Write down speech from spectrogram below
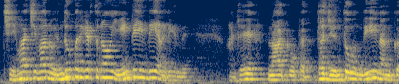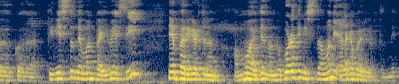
చీమా చీమా నువ్వు ఎందుకు పరిగెడుతున్నావు? ఏంటి అయింది అని అడిగింది. అంటే నాకు పెద్ద జంతువు ఉంది నన్ను క- తినేస్తుందేమో అని భయం వేసి నేను పరిగెడుతున్నాను. అమ్మో అయితే నన్ను కూడా తినిస్తుందేమో అని ఎలక పరిగెడుతుంది.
